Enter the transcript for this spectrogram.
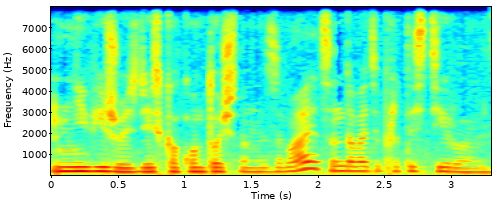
Не вижу здесь, как он точно называется. Ну, давайте протестируем.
